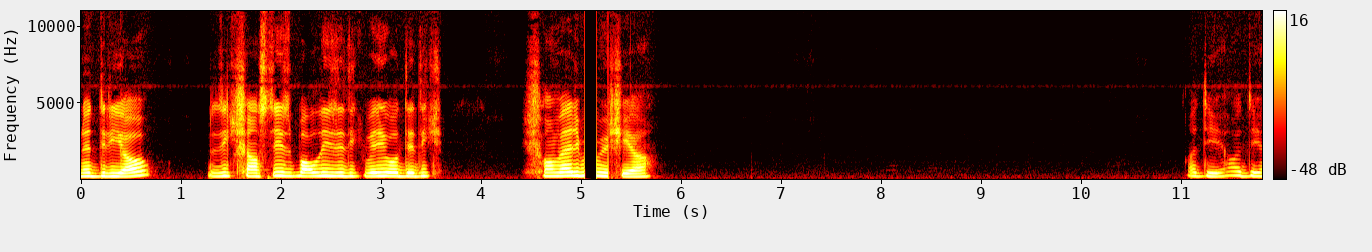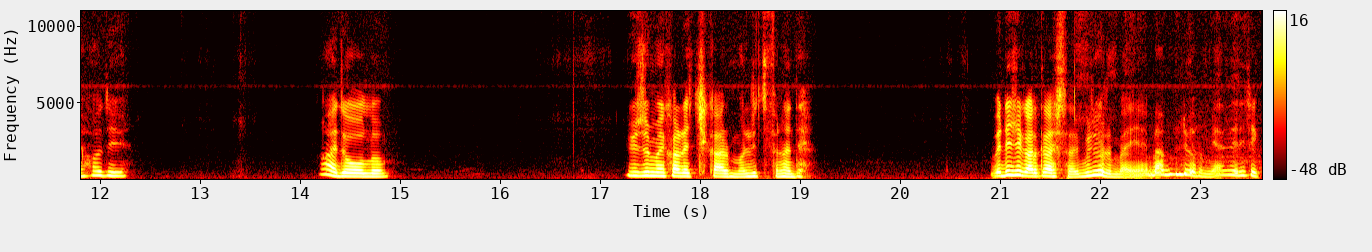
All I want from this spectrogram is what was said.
Bu nedir ya? Dedik şanslıyız, ballıyız dedik, veriyor dedik. Şu an vermiyor ki ya. Hadi, hadi, hadi. Hadi oğlum. Yüzüme kare çıkarma lütfen hadi. Verecek arkadaşlar biliyorum ben ya. Ben biliyorum ya verecek.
